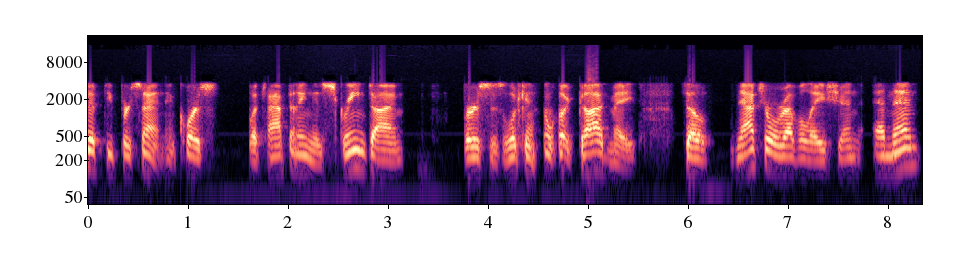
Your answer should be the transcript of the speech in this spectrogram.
50%. And of course, what's happening is screen time versus looking at what God made. So, natural revelation, and then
